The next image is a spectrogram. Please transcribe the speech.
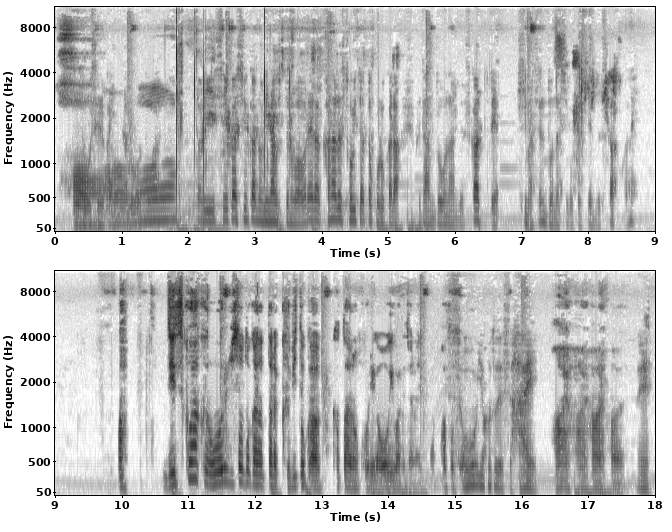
はどうすればいいんだろうとかやっぱり生活習慣の見直しっていうのは、我々は必ずそういったところから、普段どうなんですかって聞きますね。どんな仕事してるんですかとかね。ディスクワークが多い人とかだったら首とか肩の凝りが多いわけじゃないですか。パソコン。そういうことです。はい。はいはいはいはい。ええ。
